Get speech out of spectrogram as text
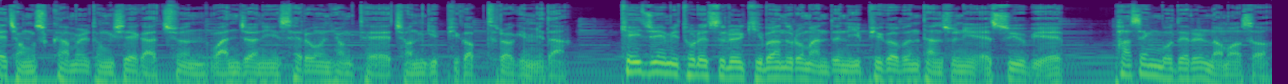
소재의 정숙함을 동시에 갖춘 완전히 새로운 형태의 전기 픽업 트럭입니다. KGM이 토레스를 기반으로 만든 이 픽업은 단순히 SUV의 파생 모델을 넘어서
